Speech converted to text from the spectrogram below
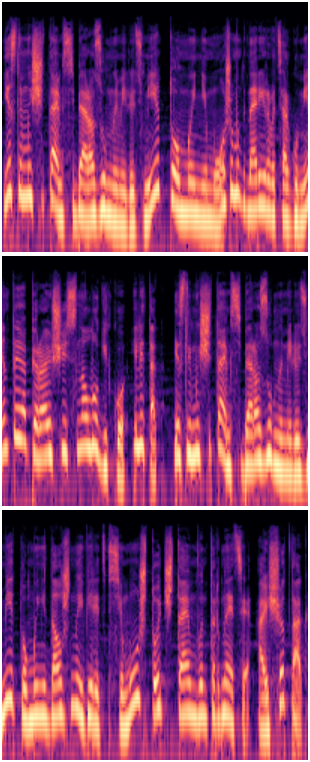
Если мы считаем себя разумными людьми, то мы не можем игнорировать аргументы, опирающиеся на логику. Или так, если мы считаем себя разумными людьми, то мы не должны верить всему, что читаем в интернете. А еще так,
